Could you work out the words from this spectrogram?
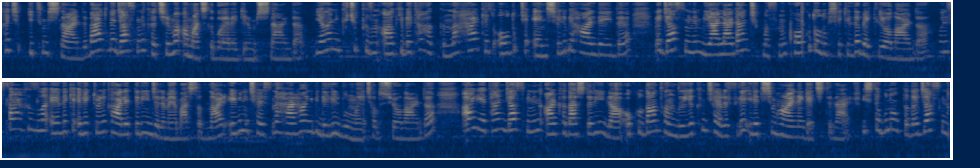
kaçıp gitmişlerdi. Belki de Jasmine'i kaçırma amaçlı bu eve girmişlerdi. Yani küçük kızın akıbeti hakkında herkes oldukça endişeli bir haldeydi ve Jasmine'in bir yerlerden çıkmasını korku dolu bir şekilde bekliyorlardı. Polisler hızla evdeki elektronik aletleri incelemeye başladılar. Evin içerisinde herhangi bir delil bulmaya çalışıyorlardı. Ayrıca Jasmine'in arkadaşlarıyla, okuldan tanıdığı yakın çevresiyle iletişim haline geçtiler. İşte bu noktada Jasmine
